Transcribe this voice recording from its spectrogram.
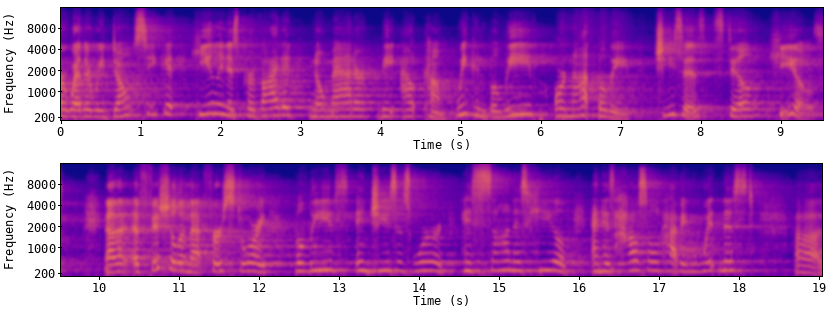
or whether we don't seek it, healing is provided no matter the outcome. We can believe or not believe, Jesus still heals. Now, the official in that first story believes in Jesus' word. His son is healed, and his household, having witnessed uh,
